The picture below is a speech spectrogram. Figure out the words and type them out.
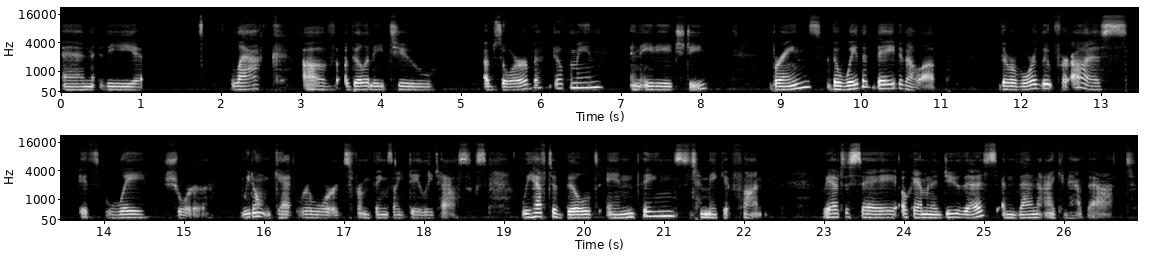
and the lack of ability to absorb dopamine in ADHD brains, the way that they develop, the reward loop for us, it's way shorter. We don't get rewards from things like daily tasks. We have to build in things to make it fun. We have to say, okay, I'm going to do this and then I can have that,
